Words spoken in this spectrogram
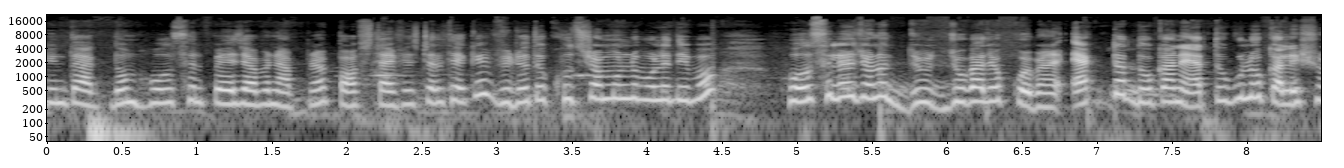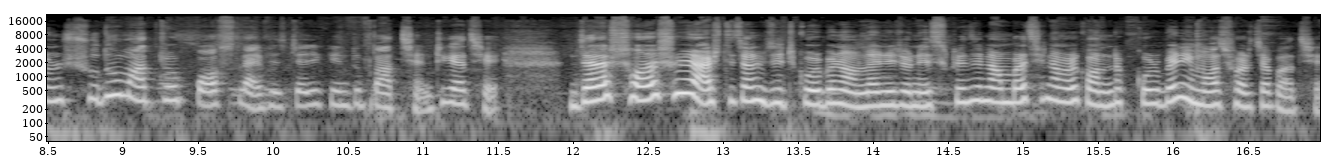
কিন্তু একদম হোলসেল পেয়ে যাবেন আপনার পপস লাইফস্টাইল থেকে। ভিডিওতে খুচরা মূল্য বলে দিব। হোলসেলের জন্য যো- যোগাযোগ করবেন আর একটা দোকানে এতগুলো কালেকশন শুধুমাত্র পপস লাইফস্টাইলে কিন্তু পাচ্ছেন ঠিক আছে? যারা সরাসরি আসতে চান ভিজিট করবেন অনলাইনের জন্য। স্ক্রিনে নাম্বার আছে নাম্বার কন্ট্যাক্ট করবেন ইমজ খরচা পাচ্ছে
